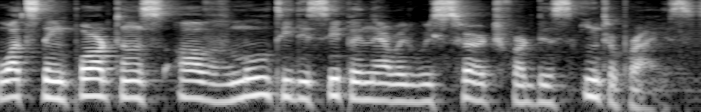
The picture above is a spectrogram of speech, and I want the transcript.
What's the importance of multidisciplinary research for this enterprise?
